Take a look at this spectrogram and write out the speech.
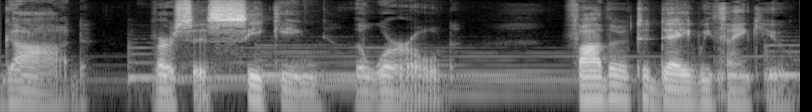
God versus seeking the world? Father, today we thank you.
